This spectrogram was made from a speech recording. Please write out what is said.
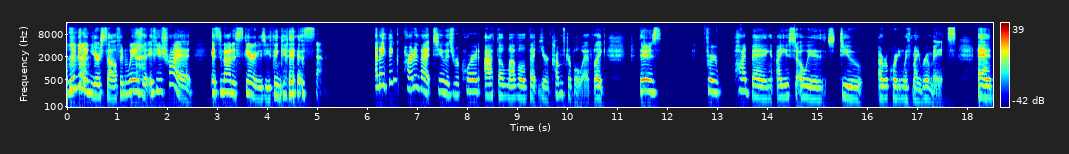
limiting yourself in ways that if you try it, it's not as scary as you think it is. Yeah. And I think part of that too is record at the level that you're comfortable with. Like, there's for Podbang, I used to always do a recording with my roommates. And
